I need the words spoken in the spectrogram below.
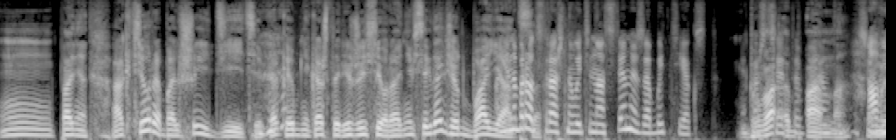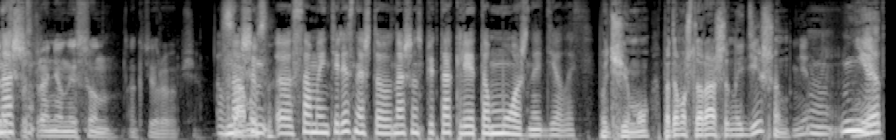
М, понятно. Актеры большие дети, как и, мне кажется, режиссеры. Они всегда чего-то боятся. Мне, наоборот, страшно выйти на сцену и забыть текст. Мне Быва- кажется, это прям- Анна. Самый нашем- распространенный сон актера вообще. В Самый нашем, с- э, самое интересное, что в нашем спектакле это можно делать. Почему? Потому что Russian Edition? Нет, М, Нет.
